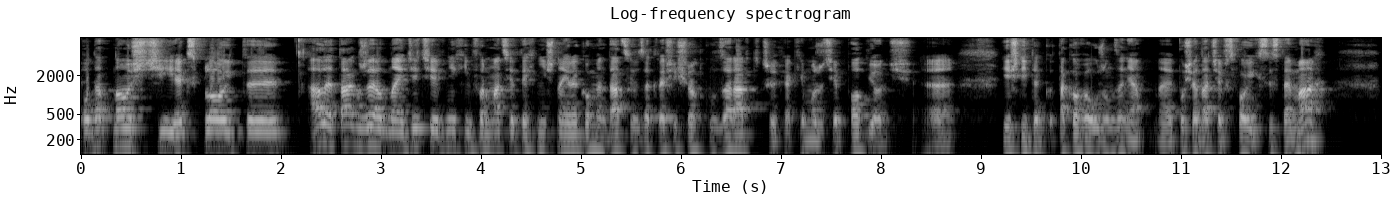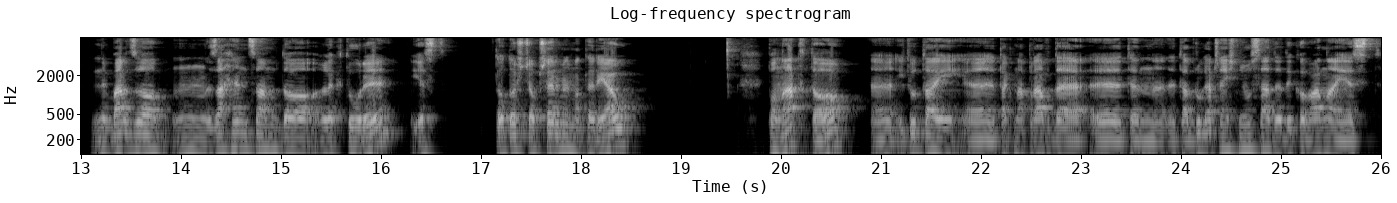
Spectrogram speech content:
podatności, eksploity, ale także odnajdziecie w nich informacje techniczne i rekomendacje w zakresie środków zaradczych, jakie możecie podjąć, jeśli te, takowe urządzenia y, posiadacie w swoich systemach. Bardzo mm, zachęcam do lektury. Jest to dość obszerny materiał. Ponadto, i tutaj tak naprawdę ten, ta druga część newsa dedykowana jest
